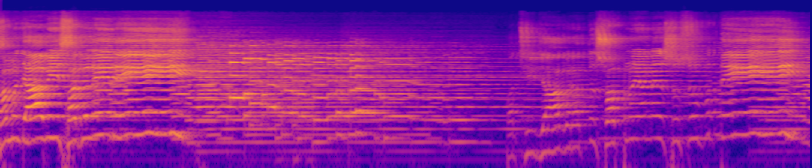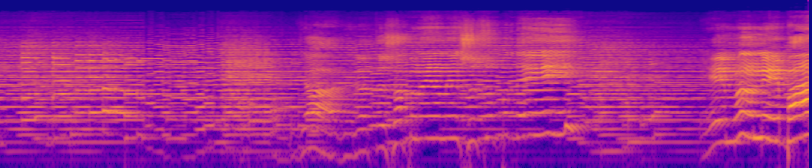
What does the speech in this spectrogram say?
સમજાવી સગલી રી પછી જાગ્રત સ્વપ્ન અને સુસુપ્તિ. જાગ્રત સ્વપ્ન અને સુસુપ્તિ. એ મને ભા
